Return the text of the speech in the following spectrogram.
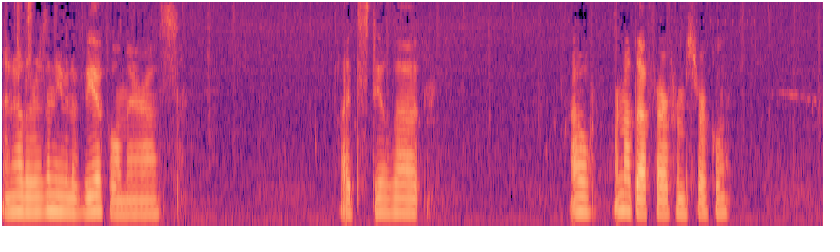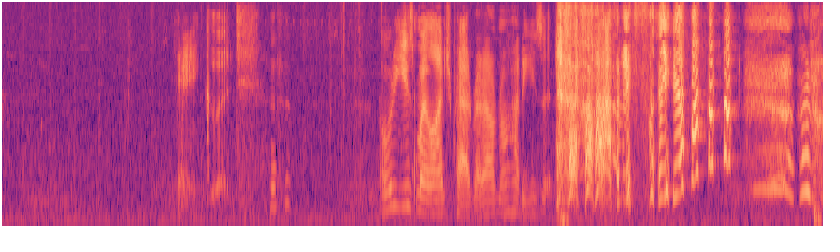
I know there isn't even a vehicle near us. I'd steal that. Oh, we're not that far from circle. Okay, good. I would use my launch pad, but I don't know how to use it. Honestly. I don't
